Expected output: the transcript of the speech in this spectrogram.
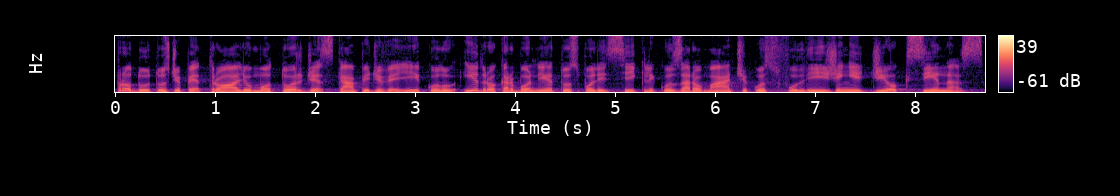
produtos de petróleo, motor de escape de veículo, hidrocarbonetos policíclicos aromáticos, fuligem e dioxinas.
